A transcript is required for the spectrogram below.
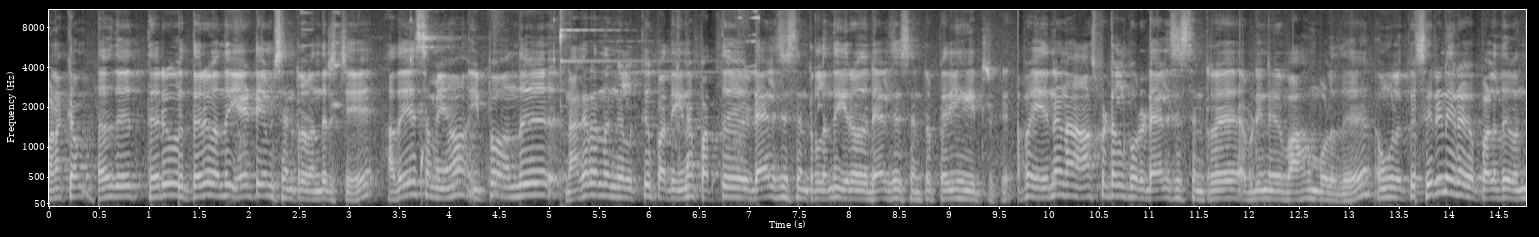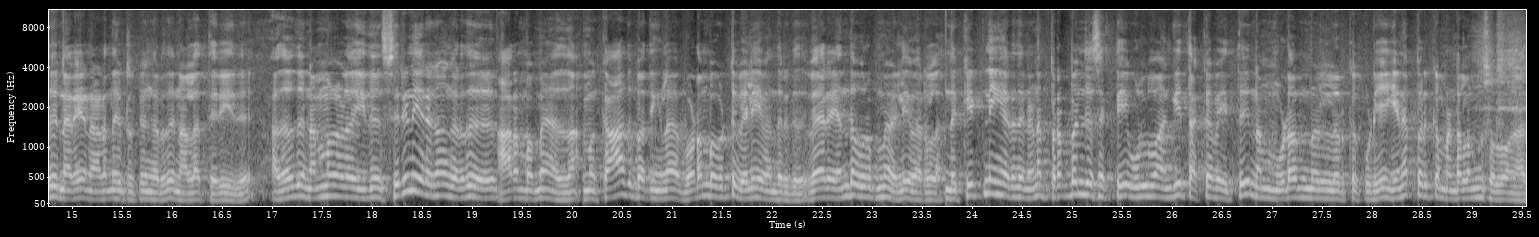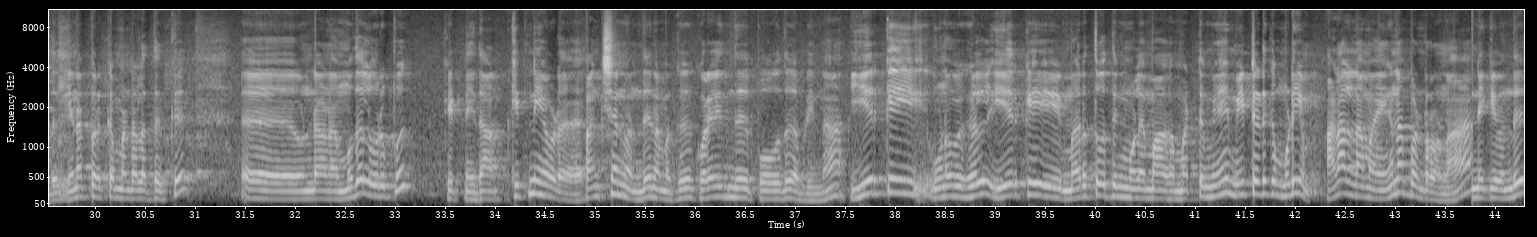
வணக்கம். அதாவது தெரு தெரு வந்து ஏடிஎம் சென்டர் வந்துருச்சு. அதே சமயம் இப்போ வந்து நகரங்களுக்கு பார்த்தீங்கன்னா பத்து டயாலிசிஸ் சென்டர்லேருந்து இருபது டயாலிசிஸ் சென்டர் பெருகிட்டு இருக்கு. அப்போ என்னென்னா ஹாஸ்பிட்டலுக்கு ஒரு டயாலிசிஸ் சென்டர் அப்படின்னு வாகும் பொழுது உங்களுக்கு சிறுநீரக பழுது வந்து நிறைய நடந்துகிட்டு இருக்குங்கிறது நல்லா தெரியுது. அதாவது நம்மளோட இது சிறுநீரகங்கிறது ஆரம்பமே அதுதான். நம்ம காது பார்த்தீங்களா உடம்பை விட்டு வெளியே வந்திருக்குது. வேற எந்த உறுப்புமே வெளியே வரல. இந்த கிட்னிங்கிறது என்னன்னா பிரபஞ்ச சக்தியை உள்வாங்கி தக்க வைத்து நம் உடம்பில் இருக்கக்கூடிய இனப்பெருக்க மண்டலம்னு சொல்லுவாங்க அது. இனப்பெருக்க மண்டலத்துக்கு உண்டான முதல் உறுப்பு கிட்னி தான். கிட்னியோட ஃபங்க்ஷன் வந்து நமக்கு குறைந்து போகுது அப்படின்னா இயற்கை உணவுகள் இயற்கை மருத்துவத்தின் மூலமாக மட்டுமே மீட்டெடுக்க முடியும். ஆனால் நம்ம என்ன பண்ணுறோம்னா இன்னைக்கு வந்து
